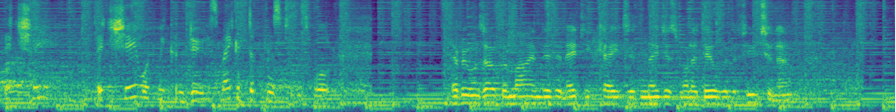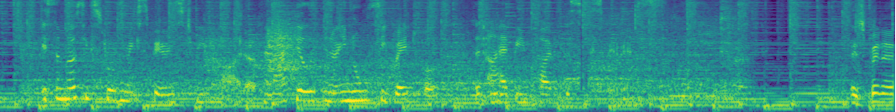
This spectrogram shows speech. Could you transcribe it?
Let's share. Let's share what we can do. Let's make a difference to this world. Everyone's open-minded and educated and they just want to deal with the future now. It's the most extraordinary experience to be part of and I feel you know, enormously grateful that I have been part of this experience. It's been, a,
